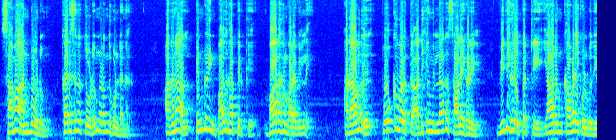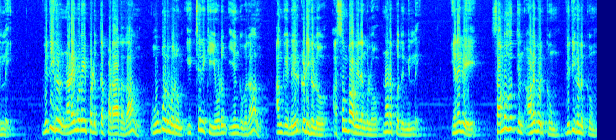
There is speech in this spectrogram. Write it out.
சம அன்போடும் கரிசனத்தோடும் நடந்து கொண்டனர். அதனால் பெண்களின் பாதுகாப்பிற்கு பாதகம் வரவில்லை. அதாவது போக்குவரத்து அதிகமில்லாத சாலைகளில் விதிகளை பற்றி யாரும் கவலை கொள்வதில்லை. விதிகள் நடைமுறைப்படுத்தப்படாததால் ஒவ்வொருவரும் எச்சரிக்கையோடும் இயங்குவதால் அங்கு நெருக்கடிகளோ அசம்பாவிதங்களோ நடப்பதும் இல்லை எனவே சமூகத்தின் அளவிற்கும் விதிகளுக்கும்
